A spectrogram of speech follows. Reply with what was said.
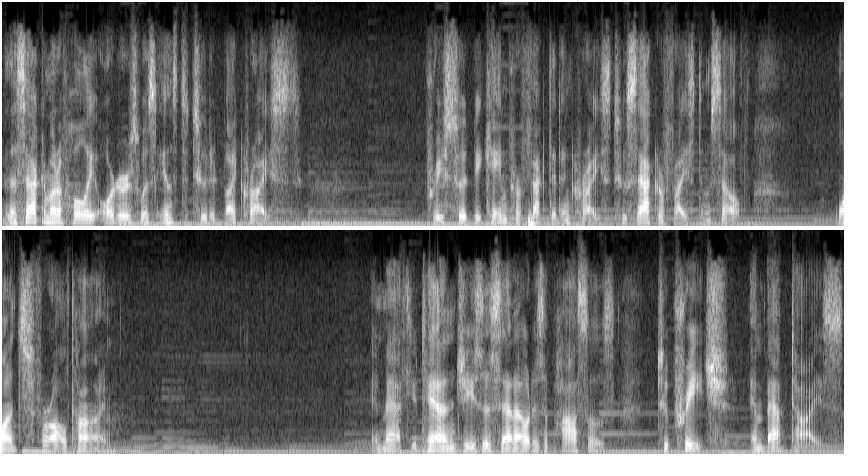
And the sacrament of holy orders was instituted by Christ. Priesthood became perfected in Christ, who sacrificed himself once for all time. In Matthew 10, Jesus sent out his apostles to preach and baptize.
